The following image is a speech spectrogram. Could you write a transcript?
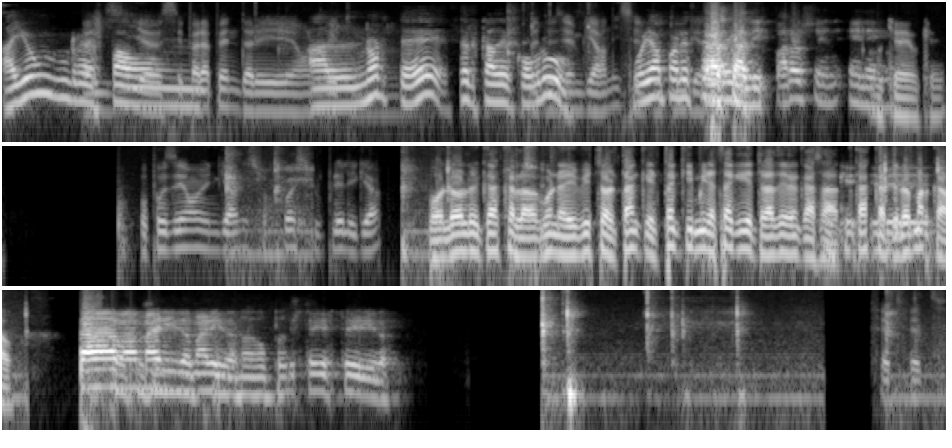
Hay un respawn euh, enlever al norte, eh, cerca de Cobru. Voy a aparecer ahí. disparos en, en une garnie sur foi, s'il vous plaît, les gars. Casca, lo- bueno, habéis visto el tanque. El tanque, mira, está aquí detrás de la casa. Ok, Casca, te lo he eh, marcado. Ah, me- ha herido, me ha. Estoy, estoy herido. Faites, faites.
